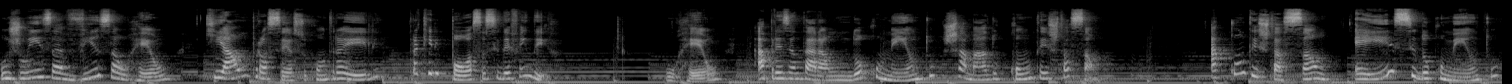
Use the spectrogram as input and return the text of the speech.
o juiz avisa ao réu que há um processo contra ele para que ele possa se defender. O réu apresentará um documento chamado contestação. A contestação é esse documento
